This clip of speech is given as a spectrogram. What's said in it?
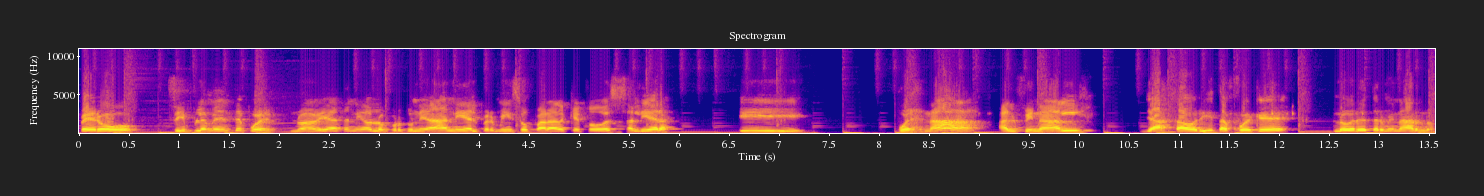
pero simplemente pues no había tenido la oportunidad ni el permiso para que todo eso saliera y pues nada, al final ya hasta ahorita fue que logré terminarlo.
